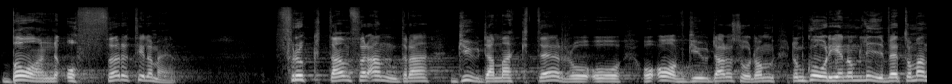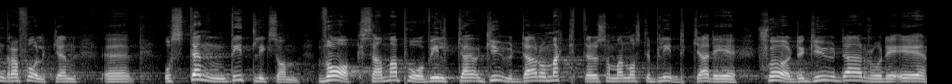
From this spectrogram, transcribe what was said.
barnoffer till och med. Fruktan för andra gudamakter och, och, och avgudar och så. De, de, går genom livet, de andra folken, eh, och ständigt liksom vaksamma på vilka gudar och makter som man måste blidka. Det är skördegudar och det är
